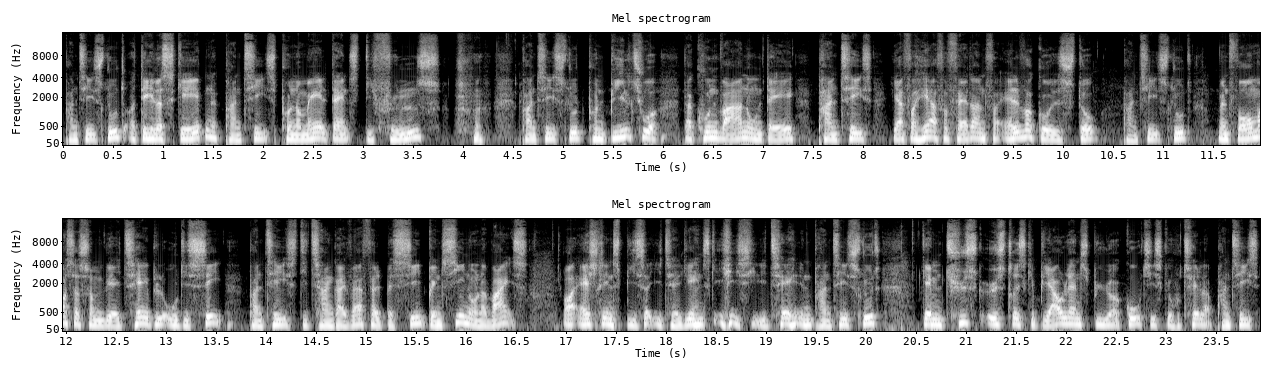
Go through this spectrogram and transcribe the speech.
parentes slut, og deler skæbne, parentes på normal dans, de følges, parentes slut, på en biltur, der kun varer nogle dage, parentes, jeg for her forfatteren for alvor gået i stå, parentes slut. Man former sig som en veritabel odyssé, parentes, de tanker i hvert fald benzin, benzin undervejs, og Ashlin spiser italiensk is i Italien, parentes slut, gennem tysk-østriske bjerglandsbyer og gotiske hoteller, parentes,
